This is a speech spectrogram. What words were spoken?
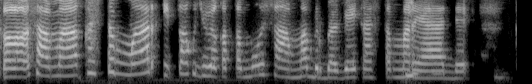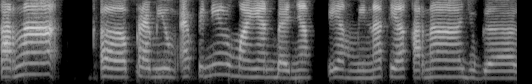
kalau sama customer itu aku juga ketemu sama berbagai customer ya de karena uh, premium app ini lumayan banyak yang minat ya karena juga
